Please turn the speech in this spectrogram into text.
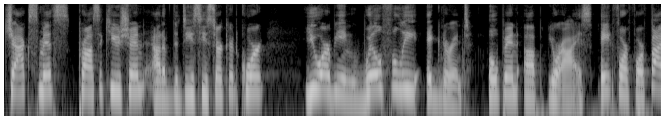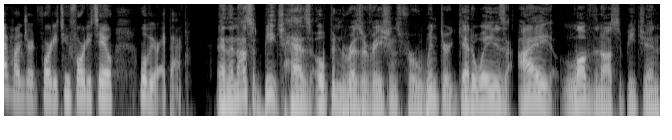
Jack Smith's prosecution out of the DC Circuit Court, you are being willfully ignorant. Open up your eyes. 844 500 4242. We'll be right back. And the Nauset Beach has opened reservations for winter getaways. I love the Nauset Beach Inn.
